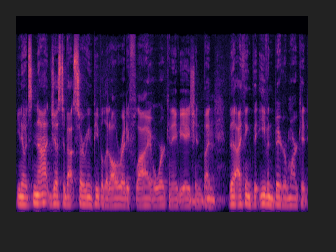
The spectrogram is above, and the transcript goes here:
you know, it's not just about serving people that already fly or work in aviation, but the, I think the even bigger market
